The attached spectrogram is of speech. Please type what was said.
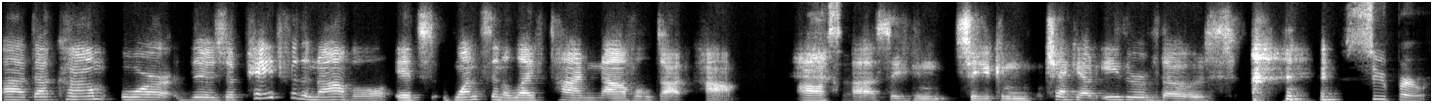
uh, dot com, or there's a page for the novel. It's once in a lifetime novel.com. Awesome. Uh, so you can so you can check out either of those. Super.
